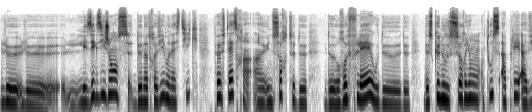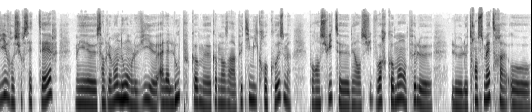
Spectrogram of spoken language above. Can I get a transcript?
le, le, les exigences de notre vie monastique peuvent être une sorte de, reflet ou de, de, ce que nous serions tous appelés à vivre sur cette terre, mais euh, simplement nous on le vit euh, à la loupe comme, euh, comme dans un petit microcosme pour ensuite, bien ensuite voir comment on peut le, le, transmettre au,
